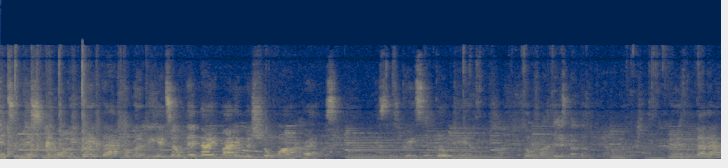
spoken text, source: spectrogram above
intermission, and we'll be right back. We're going to be here till midnight. My name is Shawan Rex. This is Grace and Go find it. We're going to put that out.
